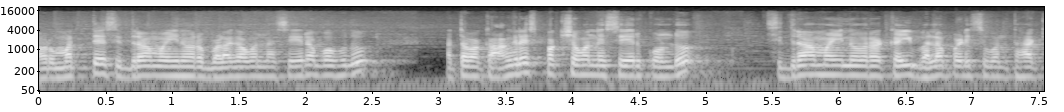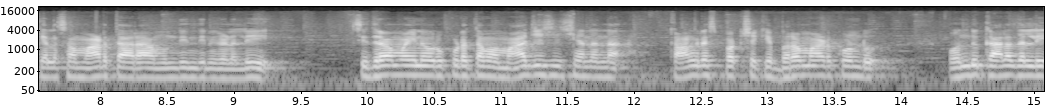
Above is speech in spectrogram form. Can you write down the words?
ಅವರು ಮತ್ತೆ ಸಿದ್ದರಾಮಯ್ಯನವರ ಬಳಗವನ್ನು ಸೇರಬಹುದು ಅಥವಾ ಕಾಂಗ್ರೆಸ್ ಪಕ್ಷವನ್ನೇ ಸೇರಿಕೊಂಡು ಸಿದ್ದರಾಮಯ್ಯನವರ ಕೈ ಬಲಪಡಿಸುವಂತಹ ಕೆಲಸ ಮಾಡ್ತಾರಾ ಮುಂದಿನ ದಿನಗಳಲ್ಲಿ? ಸಿದ್ದರಾಮಯ್ಯನವರು ಕೂಡ ತಮ್ಮ ಮಾಜಿ ಶಿಷ್ಯನನ್ನು ಕಾಂಗ್ರೆಸ್ ಪಕ್ಷಕ್ಕೆ ಬರಮಾಡಿಕೊಂಡು ಒಂದು ಕಾಲದಲ್ಲಿ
